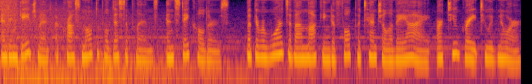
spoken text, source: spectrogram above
and engagement across multiple disciplines and stakeholders, but the rewards of unlocking the full potential of AI are too great to ignore.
